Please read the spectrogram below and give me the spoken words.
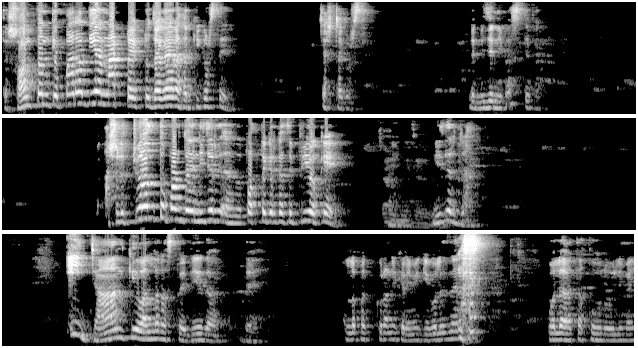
তো সন্তানকে পাড়া দিয়া নাকটা একটু জায়গায় রাখার কি করছে? চেষ্টা করছে। নিজে নিবাসতে পারে। আসলে চূড়ান্ত পর্যায়ে নিজের প্রত্যেকের কাছে প্রিয় কে? নিজের। জান। এই জান কেউ আল্লাহ রাস্তায় দিয়ে দেওয়া দেয়। আল্লাহ পাক কোরআনে কারিমে কি বলেছেন? ওলা তাকুলু লিমান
